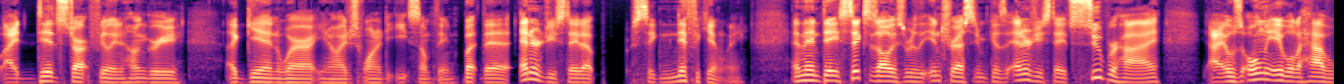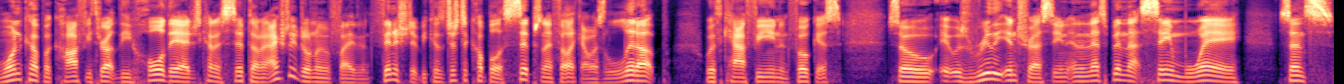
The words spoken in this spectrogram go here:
I did start feeling hungry again, where you know I just wanted to eat something, but the energy stayed up significantly. And then day six is always really interesting because the energy stayed super high. I was only able to have one cup of coffee throughout the whole day. I just kind of sipped on it. I actually don't know if I even finished it because just a couple of sips and I felt like I was lit up with caffeine and focus. So it was really interesting. And then that's been that same way since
